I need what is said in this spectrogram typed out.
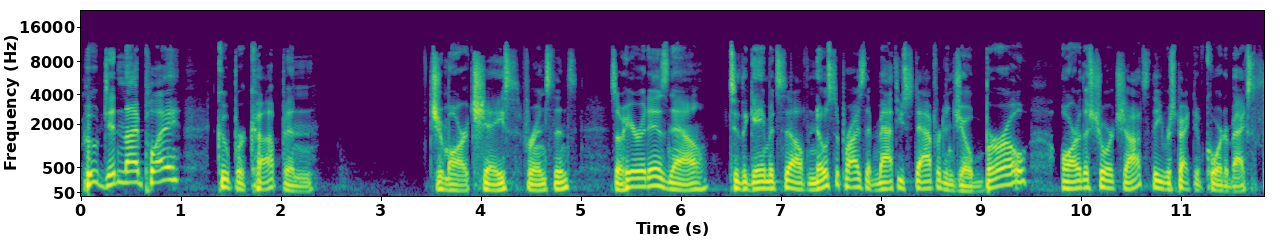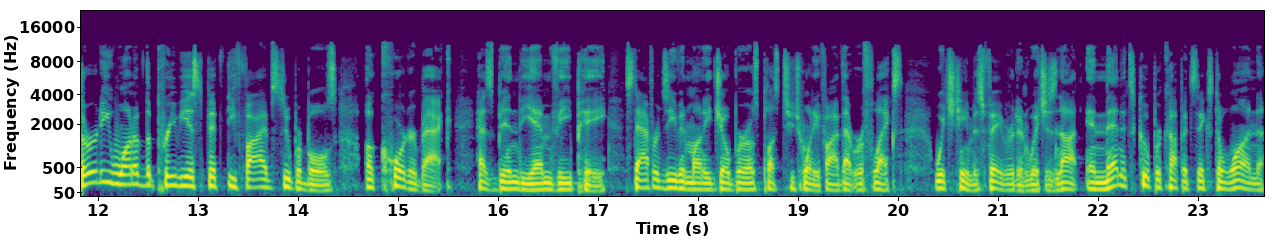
Who didn't I play? Cooper Kupp and Ja'Marr Chase, for instance. So here it is now to the game itself. No surprise that Matthew Stafford and Joe Burrow are the short shots, the respective quarterbacks. 31 of the previous 55 Super Bowls, a quarterback has been the MVP. Stafford's even money, Joe Burrow's plus 225. That reflects which team is favored and which is not. And then it's Cooper Kupp at 6 to 1.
